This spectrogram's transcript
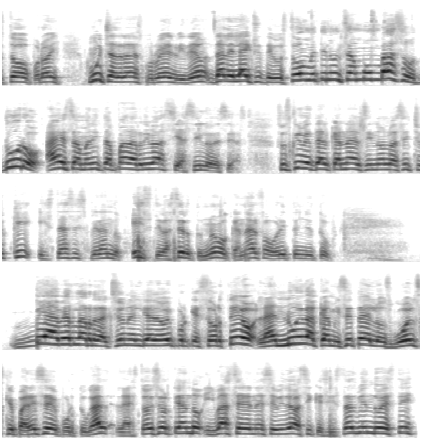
es todo por hoy. Muchas gracias por ver el video. Dale like si te gustó. Métele un zambombazo duro a esa manita para arriba si así lo deseas. Suscríbete al canal si no lo has hecho. ¿Qué estás esperando? Este va a ser tu nuevo canal favorito en YouTube. Ve a ver la redacción el día de hoy porque sorteo la nueva camiseta de los Wolves que parece de Portugal. La estoy sorteando y va a ser en ese video. Así que si estás viendo este,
